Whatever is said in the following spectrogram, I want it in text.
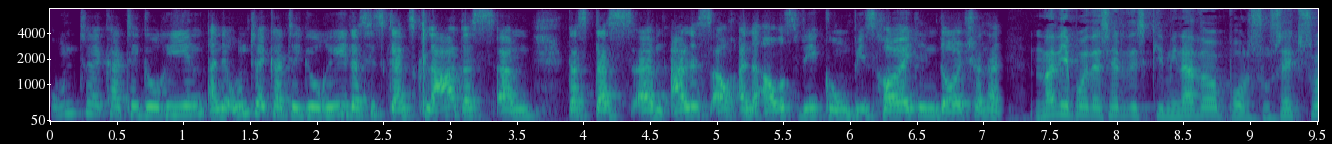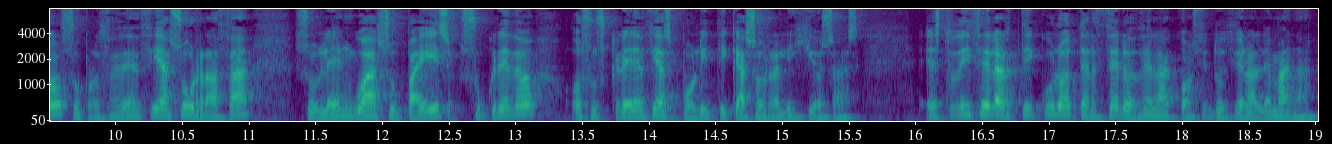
Unterkategorien, eine Unterkategorie, das ist ganz klar, dass, dass das alles auch eine Auswirkung bis heute in Deutschland hat. Nadie puede ser discriminado por su sexo, su procedencia, su raza, su lengua, su país, su credo o sus creencias políticas o religiosas. Esto dice el artículo tercero de la Constitución alemana.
